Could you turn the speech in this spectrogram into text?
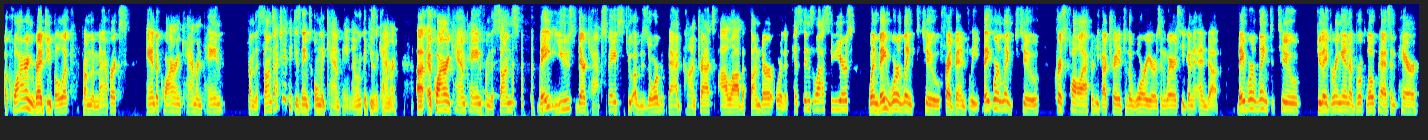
acquiring Reggie Bullock from the Mavericks and acquiring Cameron Payne from the Suns. Actually, I think his name's only Campaign. I don't think he's a Cameron. Uh, acquiring campaign from the Suns, they used their cap space to absorb bad contracts, a la the Thunder or the Pistons the last few years, when they were linked to Fred VanVleet. They were linked to Chris Paul after he got traded to the Warriors, and where is he going to end up? They were linked to do they bring in a Brook Lopez and pair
